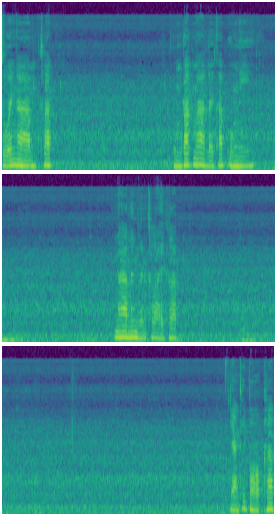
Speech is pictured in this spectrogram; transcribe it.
สวยงามครับ ผมรักมากเลยครับองค์นี้ หน้าไม่เหมือนใครครับ อย่างที่บอกครับ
